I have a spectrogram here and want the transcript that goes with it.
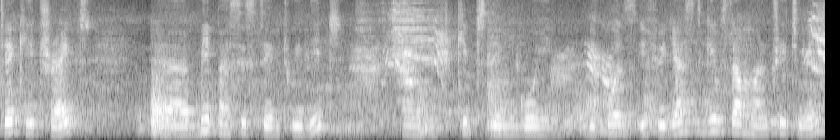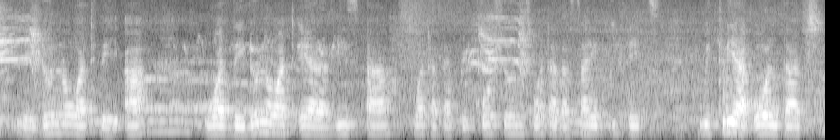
take it right, uh, be persistent with it, and it keeps them going. Because if you just give someone treatment, they don't know what they are, what they don't know what ARVs are, what are the precautions, what are the side effects. We clear all that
